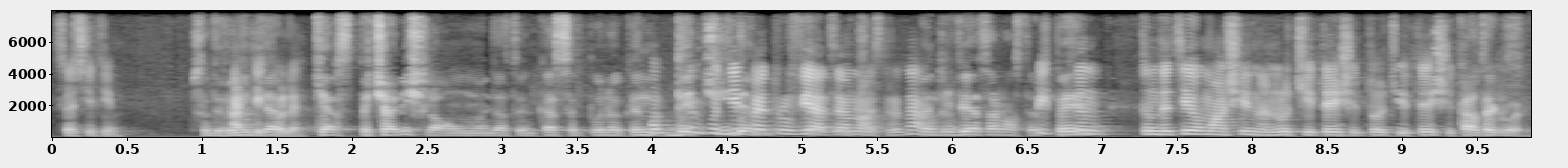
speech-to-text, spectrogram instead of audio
Să citim. să devenim chiar, articole. chiar specialiști la un moment dat în casă până când Cel puțin decidem pentru viața pentru ce- noastră, da. Pentru viața noastră. Păi, Pe Când, când îți iei o mașină, nu citești și tot citești și tot... categorii.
